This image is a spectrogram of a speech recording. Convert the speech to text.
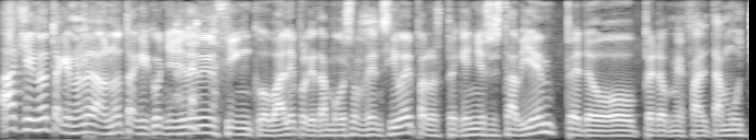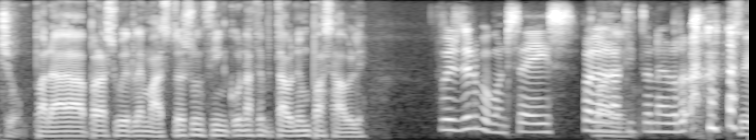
Ah, que nota, que no le he dado nota, que coño, yo le doy un 5, ¿vale? Porque tampoco es ofensiva y para los pequeños está bien, pero, pero me falta mucho para, para subirle más. Entonces un 5, un aceptable, un pasable. Pues yo le pongo un 6 para Vale. el gatito negro. Sí,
